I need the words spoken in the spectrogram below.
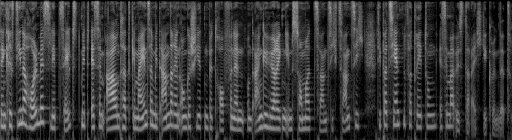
Denn Christina Holmes lebt selbst mit SMA und hat gemeinsam mit anderen engagierten Betroffenen und Angehörigen im Sommer 2020 die Patientenvertretung SMA Österreich gegründet.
